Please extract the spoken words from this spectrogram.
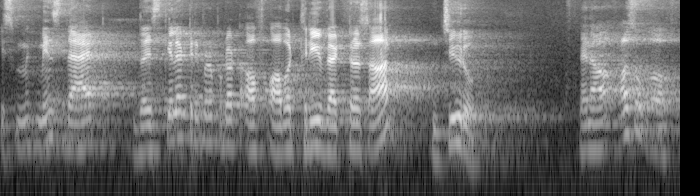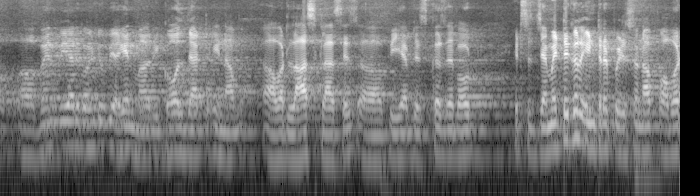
it means that the scalar triple product of our three vectors are 0 then also uh, uh, when we are going to be again recall that in our, our last classes uh, we have discussed about its geometrical interpretation of our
